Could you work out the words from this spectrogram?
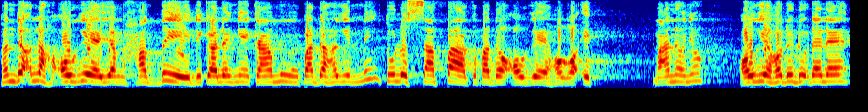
hendaklah orang yang hadir di kalangan kamu pada hari ini tulus sapa kepada orang haraib Maknanya orang yang duduk dalam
